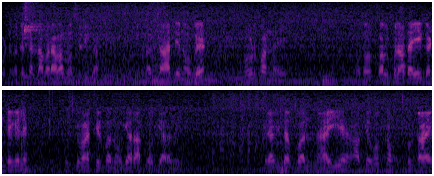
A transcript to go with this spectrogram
मतलब गला भरा हुआ मसूरी का। और चार दिन हो गए रोड बंद है तो कल खुला था एक घंटे के लिए उसके बाद फिर बंद हो गया रात को ग्यारह बजे। फिर अभी तक बंद है ही है। आप देखो कब खुलता है।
